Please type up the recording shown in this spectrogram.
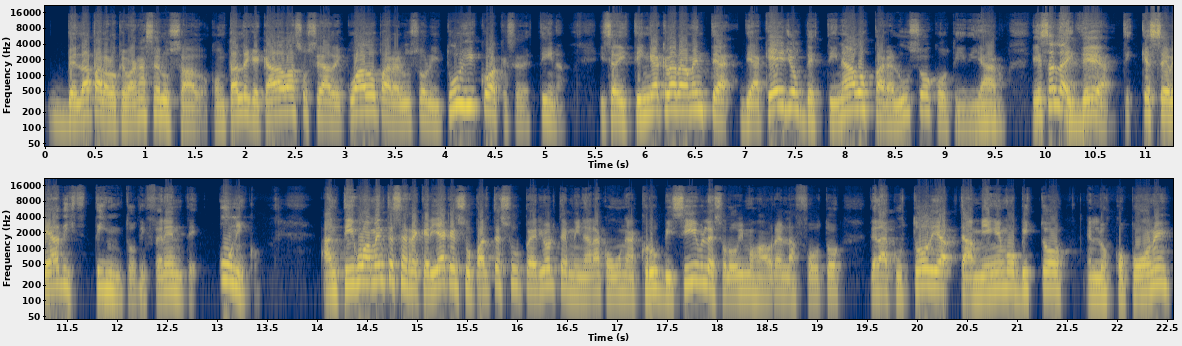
¿verdad? Para lo que van a ser usados, con tal de que cada vaso sea adecuado para el uso litúrgico a que se destina y se distinga claramente de aquellos destinados para el uso cotidiano. Y esa es la idea, que se vea distinto, diferente, único. Antiguamente se requería que en su parte superior terminara con una cruz visible, eso lo vimos ahora en la foto de la custodia. También hemos visto en los copones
